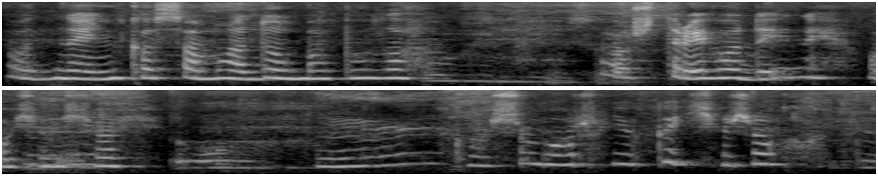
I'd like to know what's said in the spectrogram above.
Одненька сама вдома була. Ой. Аж три години. Ось ось ось. Кошмар, який жах. Да.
